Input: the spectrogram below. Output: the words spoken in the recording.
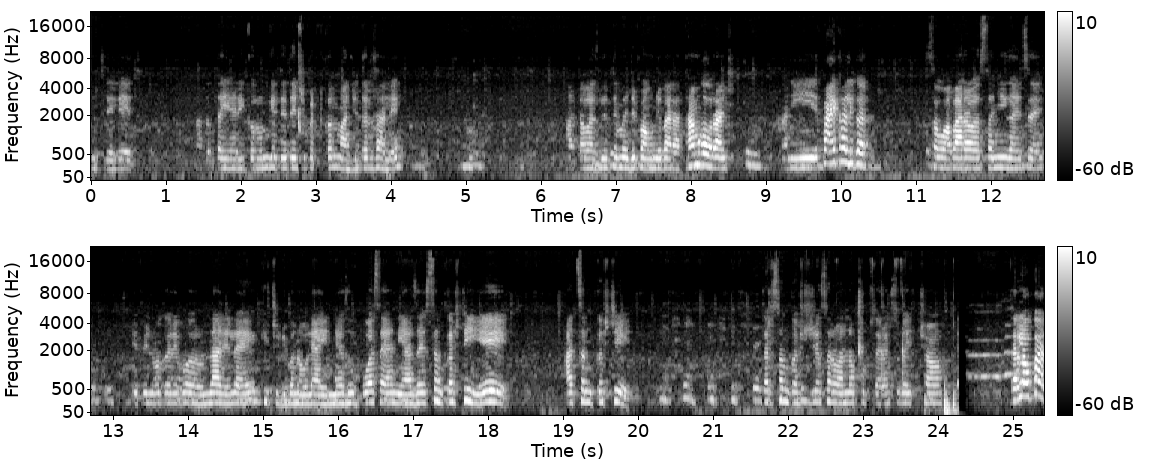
धुतलेले आहेत. आता तयारी करून घेते त्याची पटकन. माझी तर झाले. आता वाजले ते म्हणजे पाहुणे बारा. थांब गौरांश. आणि पाय खाली कर. सव्वा बारा वाजता निघायचं आहे टिफिन वगैरे भरून झालेलं आहे. खिचडी बनवली आईने. आज उपवास आहे आणि आज आहे संकष्टी. ये. आज संकष्टी आहे. तर संकष्टीच्या सर्वांना खूप साऱ्या शुभेच्छा. तर लवकर.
